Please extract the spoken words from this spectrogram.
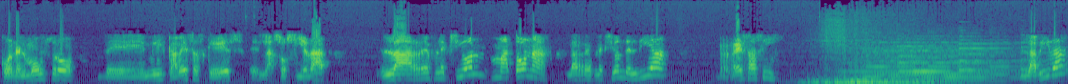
con el monstruo de mil cabezas que es eh, la sociedad. La reflexión matona, la reflexión del día, reza así. La vida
